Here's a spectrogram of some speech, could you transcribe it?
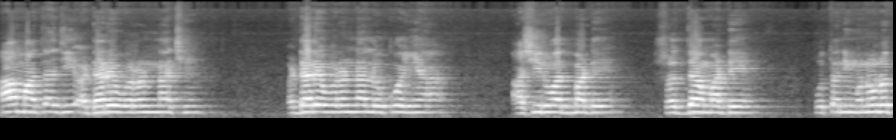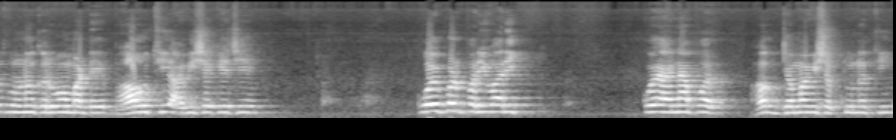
આ માતાજી અઢારે વર્ણના છે. અઢારે વર્ણના લોકો અહીંયા આશીર્વાદ માટે, શ્રદ્ધા માટે, પોતાની મનોરથ પૂર્ણ કરવા માટે ભાવથી આવી શકે છે. કોઈ પણ પારિવારિક કોઈ આના પર હક જમાવી શકતું નથી.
